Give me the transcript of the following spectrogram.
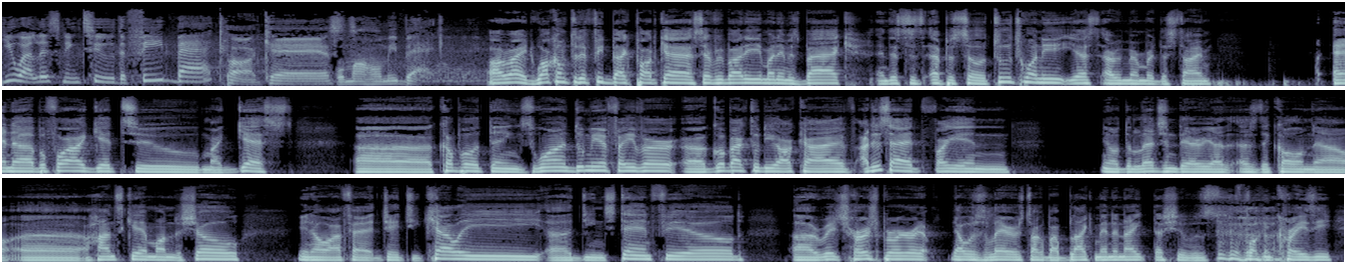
You are listening to the FeedBak Podcast with my homie Bak. All right, welcome to the FeedBak Podcast, everybody. My name is Bak, and this is episode 220. Yes, I remember this time. And uh, before I get to my guest, uh, a couple of things. One, do me a favor, uh, go back to the archive. I just had fucking, you know, the legendary, as as they call him now, uh, Hans Kim on the show. You know, I've had JT Kelly, uh, Dean Stanfield, uh, Rich Hirschberger. That was hilarious. Talk about Black Mennonite. That shit was fucking crazy.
